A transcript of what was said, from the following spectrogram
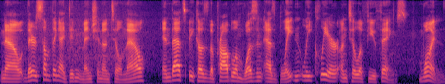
Now, there's something I didn't mention until now, and that's because the problem wasn't as blatantly clear until a few things. 1.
